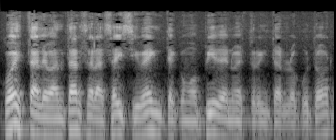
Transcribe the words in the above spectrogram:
¿Cuesta levantarse a las 6 y 20 como pide nuestro interlocutor?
